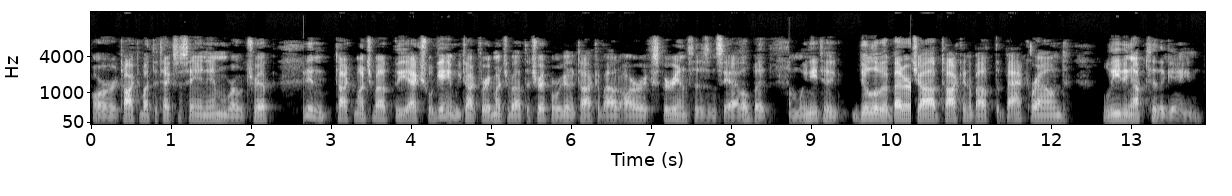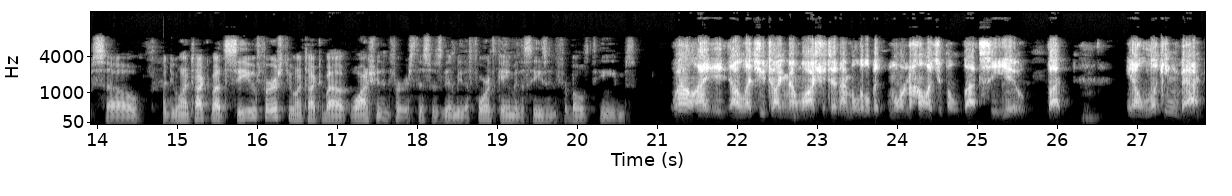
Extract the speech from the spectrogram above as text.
or talk about the Texas A&M road trip, we didn't talk much about the actual game. We talked very much about the trip, and we're going to talk about our experiences in Seattle. But um, we need to do a little bit better job talking about the background leading up to the game. So, uh, do you want to talk about CU first? do you want to talk about Washington first? This was going to be the fourth game of the season for both teams. Well, I, I'll let you talk about Washington. I'm a little bit more knowledgeable about CU, but you know, looking back,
